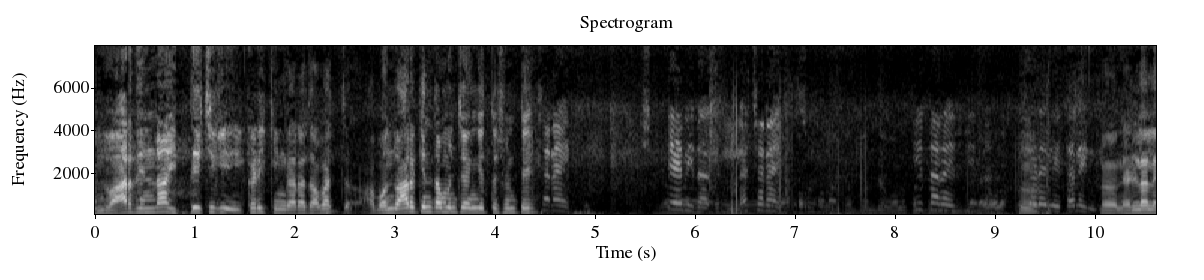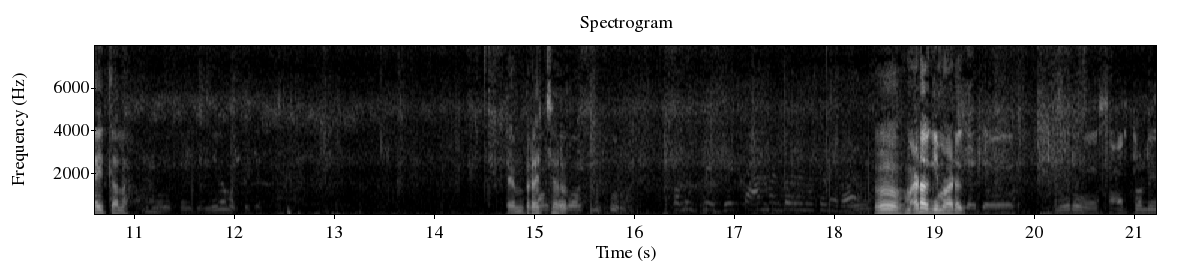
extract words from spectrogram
ಒಂದು ವಾರದಿಂದ ಇತ್ತೀಚೆಗೆ ಈ ಕಡೆ ಹಿಂಗಾರದು ಅವತ್ತು ಒಂದು ವಾರಕ್ಕಿಂತ ಮುಂಚೆ ಹೆಂಗಿತ್ತು ಶುಂಠಿ? ಚೆನ್ನಾಗಿತ್ತು. ನೆಳ್ಳಲ್ಲಿ ಐತಲ್ಲ. ಟೆಂಪ್ರೇಚರು ಹ್ಞೂ ಮಾಡೋಗಿ ಮಾಡೋಗಿ. ಇವರು ಸಾರ್ತೊಂಡಿ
